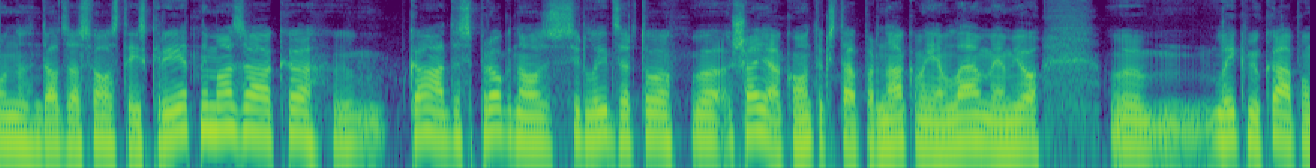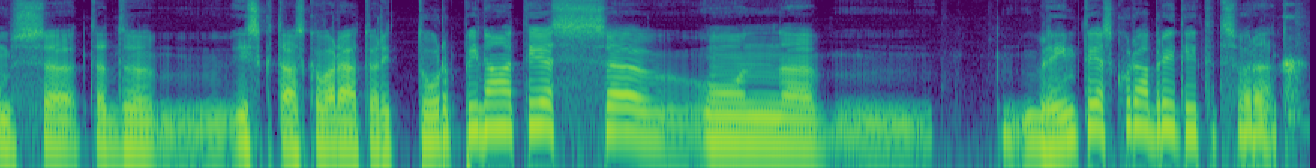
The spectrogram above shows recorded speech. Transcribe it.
un daudzās valstīs krietni mazāka, kādas prognozes ir līdz ar to šajā kontekstā par nākamajiem lēmumiem, jo likmju kāpums uh, tad uh, izskatās, ka varētu arī turpināties uh, un rimties, kurā brīdī tas varētu?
